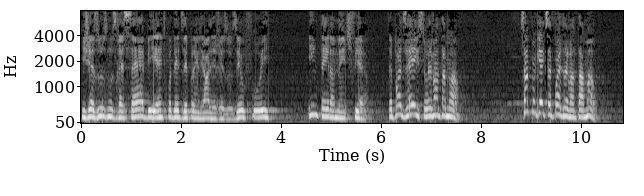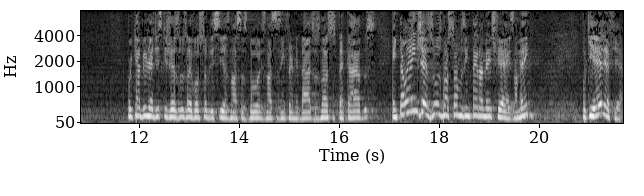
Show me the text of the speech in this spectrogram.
e Jesus nos recebe e a gente poder dizer para ele: Olha, Jesus, eu fui inteiramente fiel. Você pode dizer isso? Levanta a mão. Sabe por que você pode levantar a mão? Porque a Bíblia diz que Jesus levou sobre si as nossas dores, nossas enfermidades, os nossos pecados. Então em Jesus nós somos inteiramente fiéis, amém? Porque Ele é fiel.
